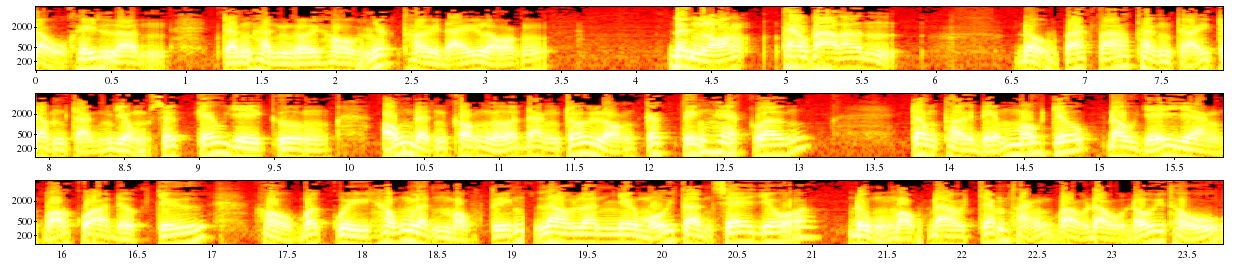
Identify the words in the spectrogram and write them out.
đầu hí lên, trận hình người hồ nhất thời đại loạn. Đừng loạn, theo ta lên! Đồ tác tá thân trải trăm trận dùng sức kéo dây cương, ổn định con ngựa đang rối loạn cất tiếng hét lớn. Trong thời điểm mấu chốt, đâu dễ dàng bỏ qua được chứ. Hồ Bất Quy hống lên một tiếng, lao lên như mũi tên xe gió, đùng một đao chém thẳng vào đầu đối thủ.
